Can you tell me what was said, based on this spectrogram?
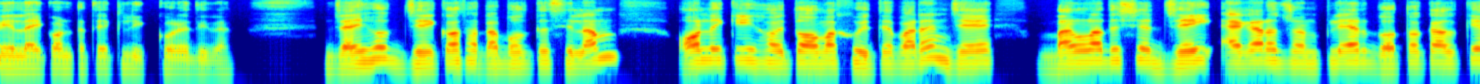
বেল আইকনটাতে ক্লিক করে দিবেন। যাই হোক, যেই কথাটা বলতেছিলাম, অনেকেই হয়তো অবাক হইতে পারেন যে বাংলাদেশের যেই এগারো জন প্লেয়ার গতকালকে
